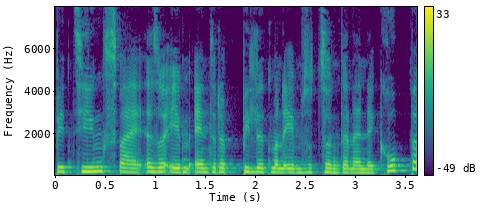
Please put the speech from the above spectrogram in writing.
beziehungsweise, also eben entweder bildet man eben sozusagen dann eine Gruppe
